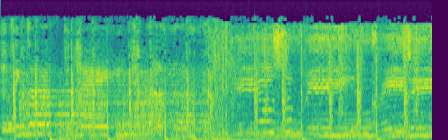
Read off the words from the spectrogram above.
Things are to change. It used to be crazy.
